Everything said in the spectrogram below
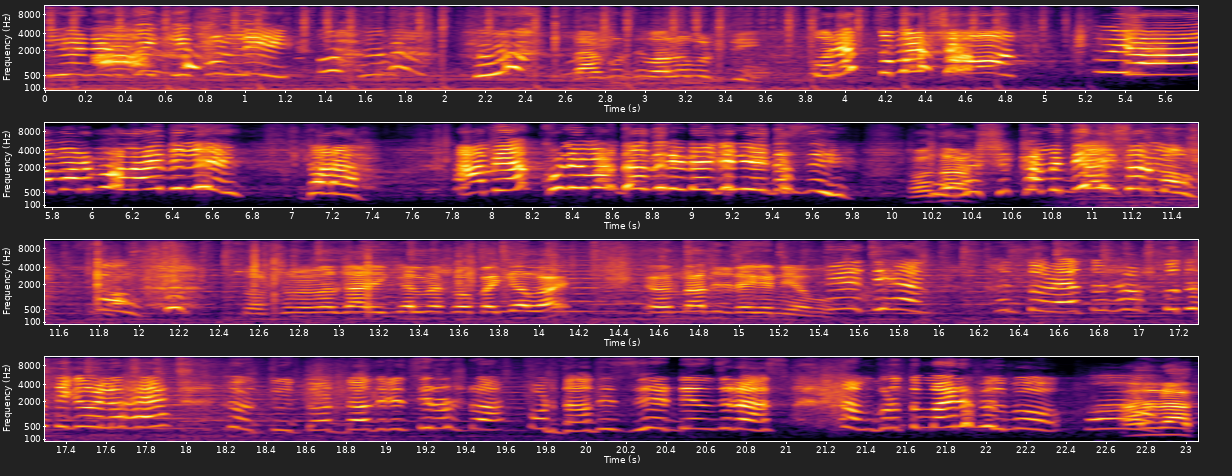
তুই না তুই কি করলি যা করছি ভালো করছি ওরে তোমার সাহস তুই আমার ভলাই দিলি দাঁড়া আমি এক্ষুনি আমার দাদির ডেকে নিয়ে হ্যাঁ, তোর শিক্ষা আমি দিয়াই সারমো সবসময় আমার গাড়ি খেলনা সব ভাঙ্গা লাই এখন দাদির ডেকে নিয়ে যাব তোর এত সাহস কোথা থেকে হইল হ্যাঁ? তুই তোর দাদির চিনস না ওর দাদি যে ডেঞ্জারাস আমগুলো তো মাইরে ফেলব। আরে রাখ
